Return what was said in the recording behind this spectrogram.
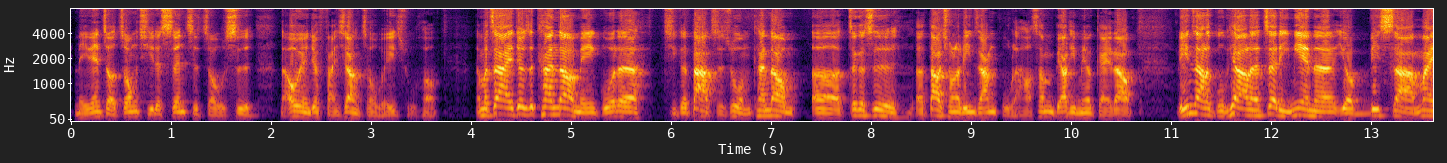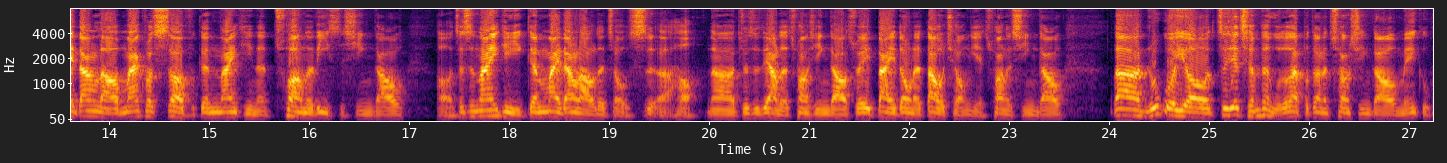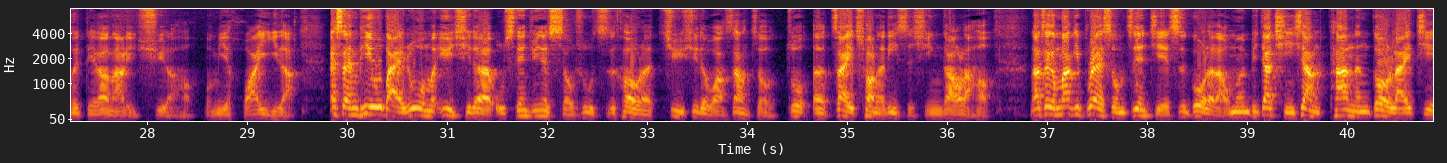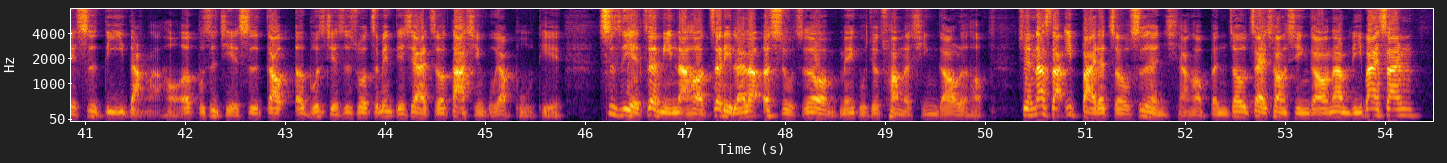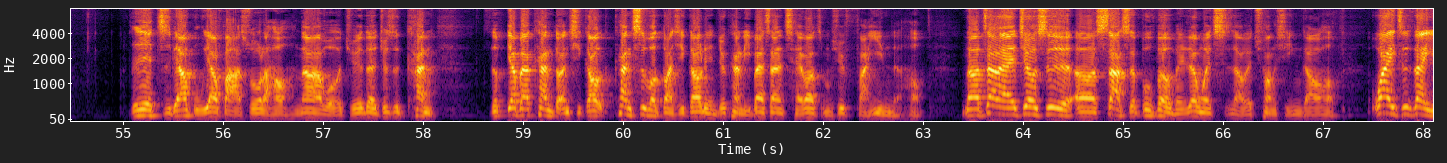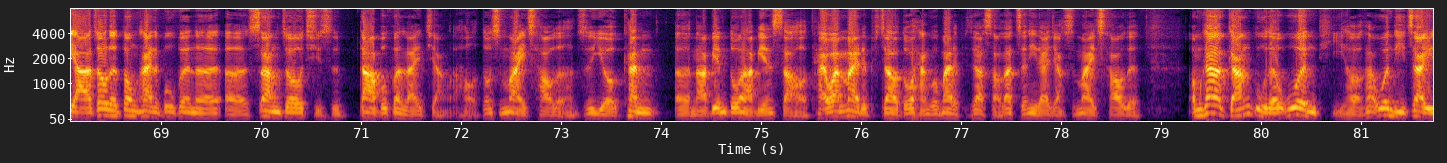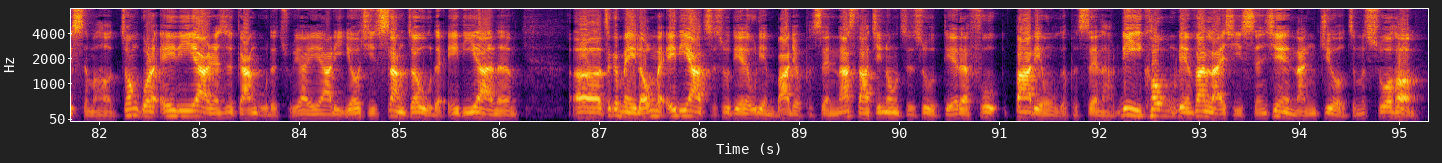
美元走中期的升值走势，那欧元就反向走为主哈。那么再来就是看到美国的几个大指数，我们看到呃这个是呃道琼的领涨股了哈，上面标题没有改到领涨的股票呢，这里面呢有 Visa、麦当劳、Microsoft 跟 Nike 呢创了历史新高哦，这是 Nike 跟麦当劳的走势啊哈，那就是这样的创新高，所以带动了道琼也创了新高。那如果有这些成分股都在不断的创新高，美股会跌到哪里去了哈？我们也怀疑啦。S M P 五百如果我们预期的五十天均线守住之后呢，继续的往上走，做呃再创了历史新高了哈。那这个 Market Price 我们之前解释过了啦，我们比较倾向它能够来解释低档了哈，而不是解释高，而不是解释说这边跌下来之后大型股要补跌。事实也证明了哈，这里来到二十五之后，美股就创了新高了哈。所以纳斯达克一百的走势很强哦，本周再创新高。那礼拜三这些指标股要法说了哈，那我觉得就是看要不要看短期高，看是否短期高点，就看礼拜三的财报怎么去反应的哈。那再来就是呃 SARS 的部分，我们认为迟早会创新高哈。外资在亚洲的动态的部分呢，呃上周其实大部分来讲了哈，都是卖超的，只是有看呃哪边多哪边少。台湾卖的比较多，韩国卖的比较少，那整体来讲是卖超的。我们看到港股的问题，哈，它问题在于什么？哈，中国的 ADR 仍是港股的主要压力，尤其上周五的 ADR 呢，呃，这个美龙的 ADR 指数跌了五点八九 percent，纳斯达金融指数跌了负八点五个 percent 啊，利空连番来袭，神仙难救。怎么说？哈，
